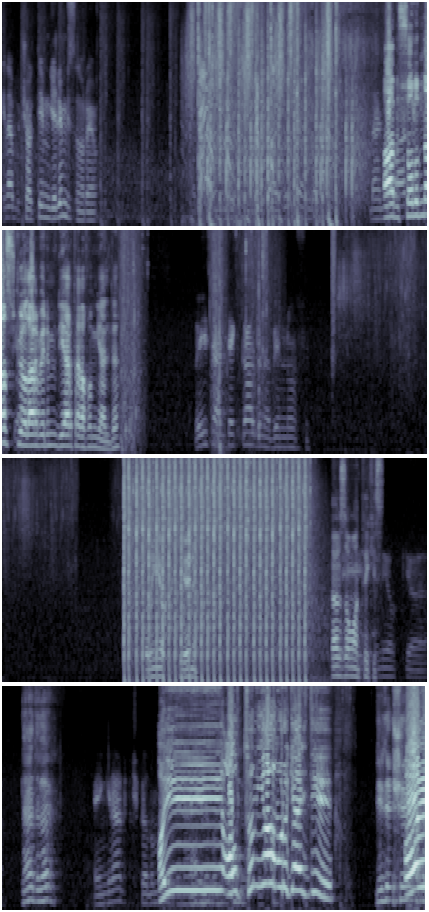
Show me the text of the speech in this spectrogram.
Yine abi uçaktayım gelin misin oraya? Abi solumdan sıkıyorlar benim diğer tarafım geldi. Dayı sen tek kaldın haberin olsun. Sorun yok yeğenim. Her zaman tekiz. Yok ya. Neredeler? Engin abi çıkalım. Ay altın yağmuru geldi. Bir de şöyle. Ay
